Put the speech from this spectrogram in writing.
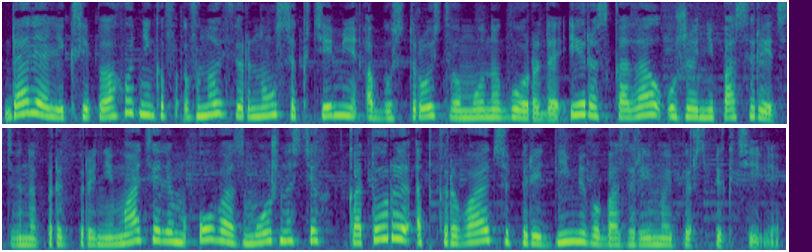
Далее Алексей Плохотников вновь вернулся к теме обустройства моногорода и рассказал уже непосредственно предпринимателям о возможностях, которые открываются перед ними в обозримой перспективе.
